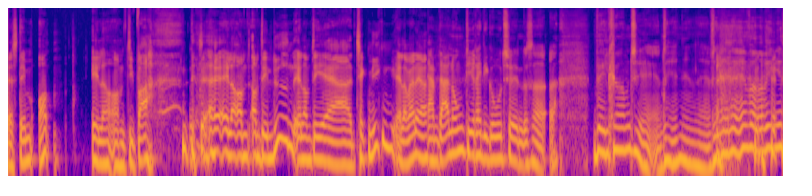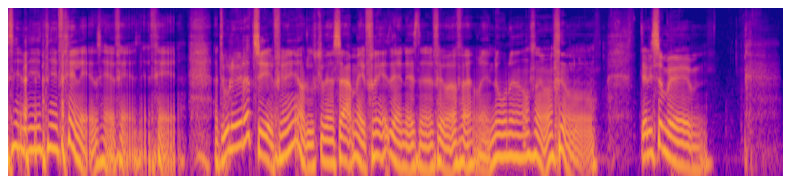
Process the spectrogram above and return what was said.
deres stemme om, eller om de bare... eller om, om det er lyden, eller om det er teknikken, eller hvad det er. Jamen, der er nogen, de er rigtig gode til, der så... Velkommen til... Hvor vi og du lytter til, og du skal være sammen med Fred de næste 45 minutter. Det er ligesom... Øh,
